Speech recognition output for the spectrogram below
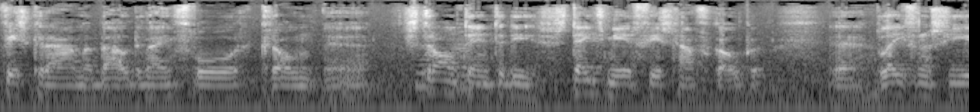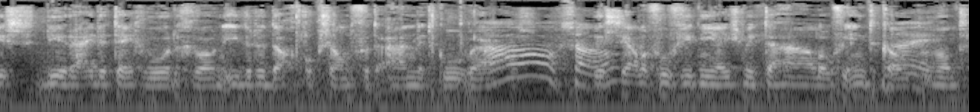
viskramen, Boudewijn, Floor, Kroon, strandtenten die steeds meer vis gaan verkopen. Eh, leveranciers die rijden tegenwoordig gewoon iedere dag op Zandvoort aan met koelwagens. Oh, zo. Dus zelf hoef je het niet eens meer te halen of in te kopen. Nee. Want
